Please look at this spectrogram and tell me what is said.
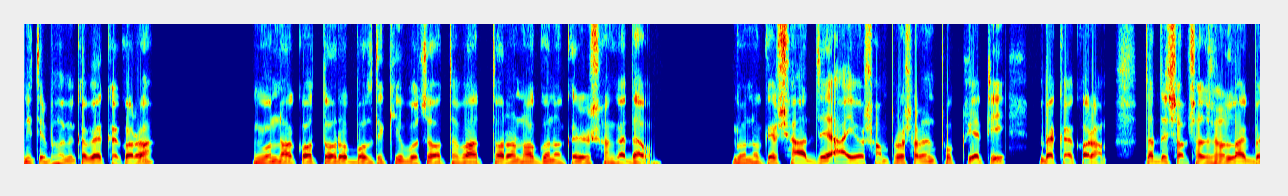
নীতির ভূমিকা ব্যাখ্যা করো। গণক ও বলতে কি বোঝো? অথবা ত্বরণ ও গণকের সংজ্ঞা দাও। গণকের সাহায্যে আয় ও সম্প্রসারণ প্রক্রিয়াটি ব্যাখ্যা করো। যাদের সব সাজেশন লাগবে,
